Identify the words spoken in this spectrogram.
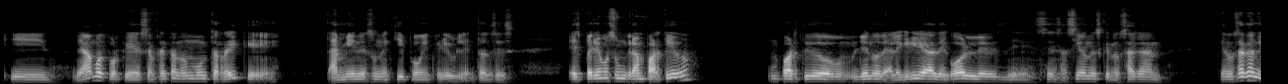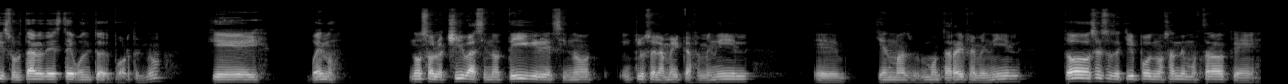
Y veamos porque se enfrentan a un Monterrey que también es un equipo increíble. Entonces, Esperemos un gran partido, un partido lleno de alegría, de goles, de sensaciones que nos hagan que nos hagan disfrutar de este bonito deporte, ¿no? Que bueno, no solo Chivas, sino Tigres, sino incluso el América femenil, eh, quién más, Monterrey femenil, todos esos equipos nos han demostrado que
